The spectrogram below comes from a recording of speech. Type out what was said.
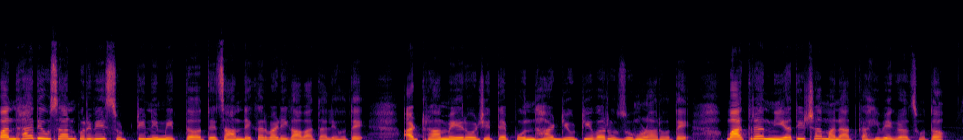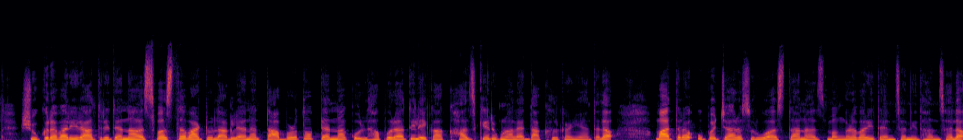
पंधरा दिवसांपूर्वी सुट्टीनिमित्त ते चांदेकरवाडी गावात आले होते. अठरा मे रोजी ते पुन्हा ड्युटीवर रुजू होणार होते. मात्र नियतीच्या मनात काही वेगळंच होतं. शुक्रवारी रात्री त्यांना अस्वस्थ वाटू लागल्यानं ताबडतोब त्यांना कोल्हापुरातील एका खाजगी रुग्णालयात दाखल करण्यात आलं. मात्र उपचार सुरू असतानाच मंगळवारी त्यांचं निधन झालं.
